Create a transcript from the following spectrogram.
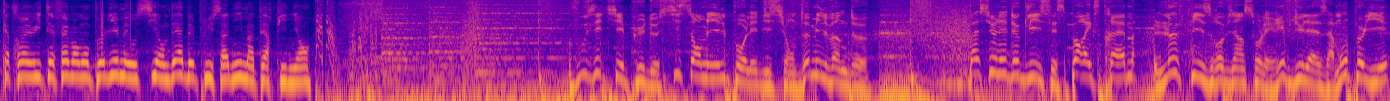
88 FM à Montpellier, mais aussi en DAB+, à Nîmes, à Perpignan. Vous étiez plus de 600 000 pour l'édition 2022. Passionné de glisse et sport extrême, le FIS revient sur les rives du Lez à Montpellier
